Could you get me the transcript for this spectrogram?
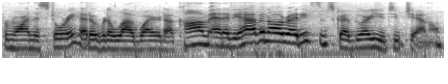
For more on this story, head over to loudwire.com. And if you haven't already, subscribe to our YouTube channel.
